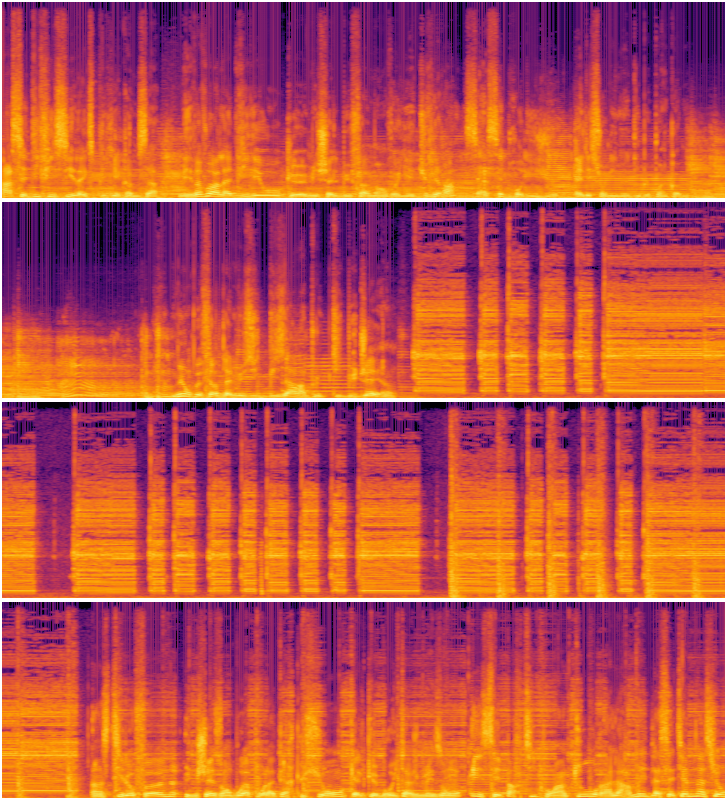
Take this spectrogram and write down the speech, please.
Ah, c'est difficile à expliquer comme ça, mais va voir la vidéo que Michel Buffat m'a envoyée, tu verras, c'est assez prodigieux. Elle est sur l'inaudible.com. Mais on peut faire de la musique bizarre à plus petit budget, hein. Un stylophone, une chaise en bois pour la percussion, quelques bruitages maison, et c'est parti pour un tour à l'armée de la 7ème nation.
